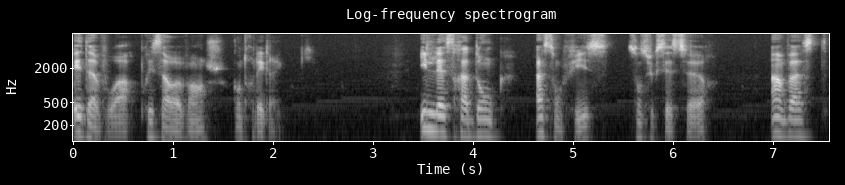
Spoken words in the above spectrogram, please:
et d'avoir pris sa revanche contre les Grecs. Il laissera donc à son fils, son successeur, un vaste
